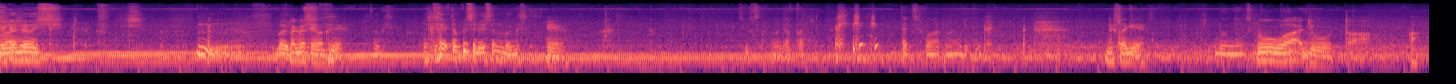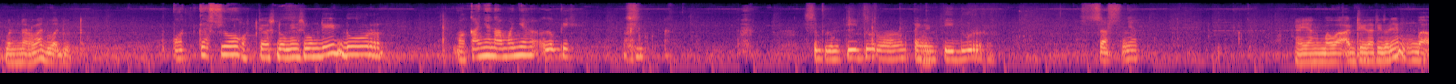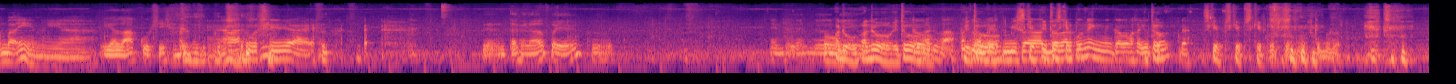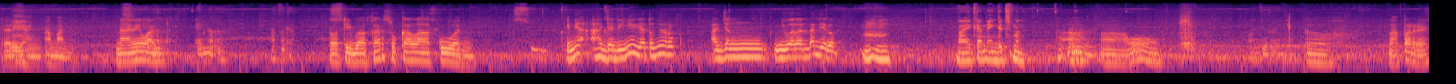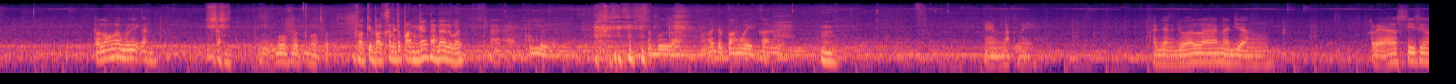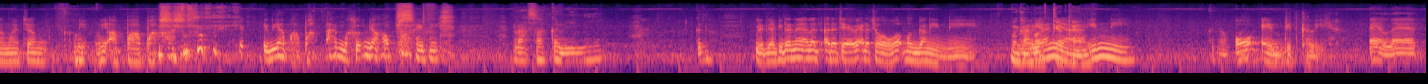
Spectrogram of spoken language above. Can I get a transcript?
Bagus hmm, bagus Bagus ya, bagus ya. bagus tapi seriusan bagus Iya. susah mau dapat teks warna gitu Next lagi ya. dongeng. Dua juta. Ah, bener lah dua juta. Podcast yuk Podcast dongeng sebelum tidur. makanya namanya lebih sebelum tidur orang pengen tidur searchnya Ya, yang bawaan cerita tidurnya mbak-mbak ini ya. ya laku sih Ya, aku sih ya. ya, entah kenapa ya Tuh. Aduh, aduh, itu Tuh. Aduh, apa itu bisa skip itu skip kuning nih kalau masa itu YouTube. Dah, skip skip skip. skip, skip dulu. Dari yang aman. Nah, ini Wan, enak apa dong roti bakar suka lakuan. suka Ini ah, jadinya jatuhnya Rup, ajang jualan tadi, Rup. Mm-mm. Naikkan engagement. Ah, ah, oh. anjir anjir. Tuh, lapar ya. Tolonglah belikan. GoFood, GoFood. Roti bakar depan gang ada Wan. iya sebelah apa depan WK lu Hmm. Enak nih. Ajang jualan, ajang kreasi segala macam. Ini, ini apa-apaan? ini apa-apaan? Maksudnya apa ini? rasakan ini kenapa Lihat ya kita nih ada ada cewek, ada cowok megang ini. Megang Karyanya kan? ini. Kenapa Oh, edit kali ya. pelet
